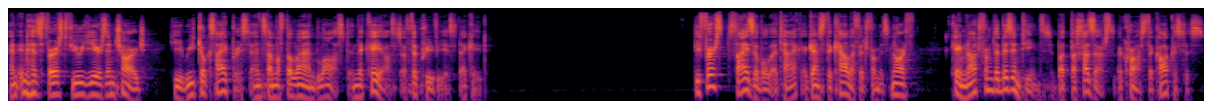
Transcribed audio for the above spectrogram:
and in his first few years in charge, he retook Cyprus and some of the land lost in the chaos of the previous decade. The first sizable attack against the Caliphate from its north came not from the Byzantines, but the Khazars across the Caucasus.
